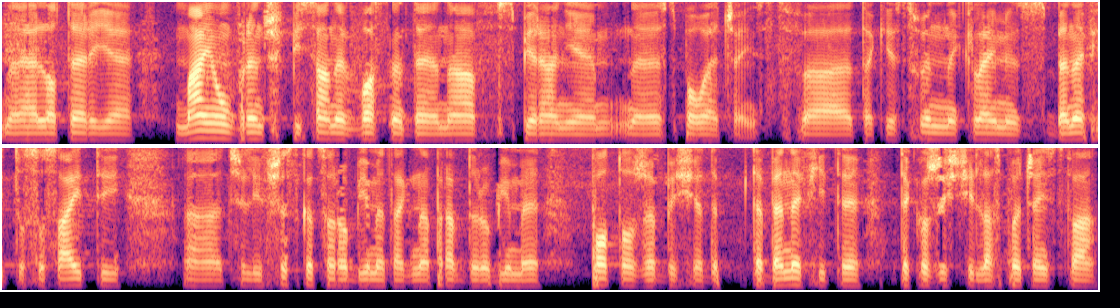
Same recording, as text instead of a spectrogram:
e, loterie mają wręcz wpisane w własne DNA wspieranie e, społeczeństw. A Taki słynny claim jest benefit to society, e, czyli wszystko co robimy tak naprawdę robimy po to, żeby się te- benefity, te korzyści dla społeczeństwa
